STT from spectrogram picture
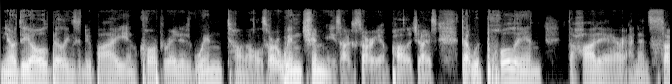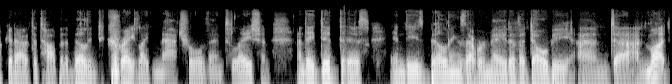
you know the old buildings in dubai incorporated wind tunnels or wind chimneys i'm sorry i apologize that would pull in the hot air and then suck it out the top of the building to create like natural ventilation. And they did this in these buildings that were made of adobe and uh, and mud,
